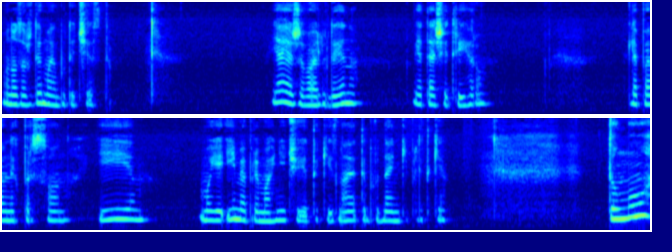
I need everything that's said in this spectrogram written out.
воно завжди має бути чистим. Я є жива людина, я теж є тригером для певних персон. І моє ім'я примагнічує такі, знаєте, брудненькі плітки. Тому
